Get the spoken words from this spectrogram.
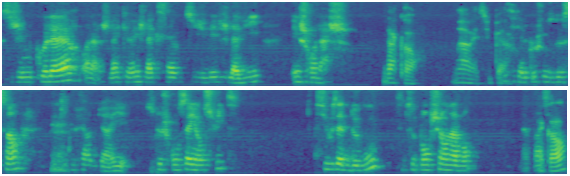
Si j'ai une colère, voilà, je l'accueille, je l'accepte. Si j'y vais, je la vis et je relâche. D'accord. Ah ouais, super. C'est quelque chose de simple qui peut faire du bien. Et ce que je conseille ensuite, Si vous êtes debout, c'est de se pencher en avant. D'accord.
